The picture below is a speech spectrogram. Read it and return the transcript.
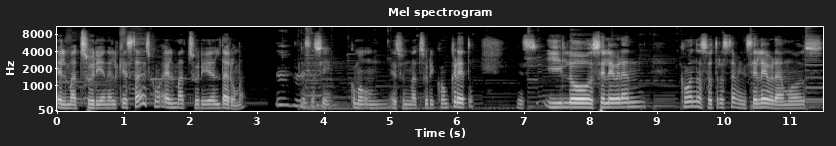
el Matsuri en el que está es como el Matsuri del Daruma. Es así, como un, es un Matsuri concreto. y lo celebran como nosotros también celebramos,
